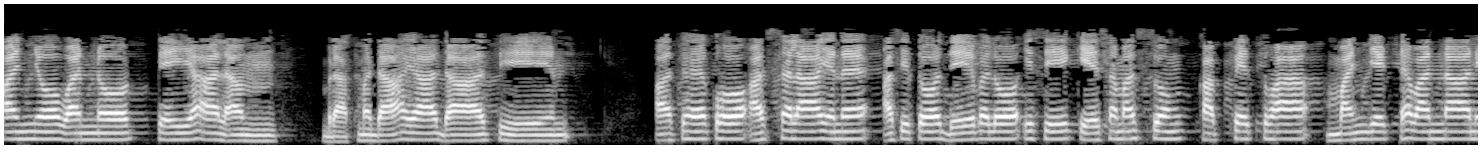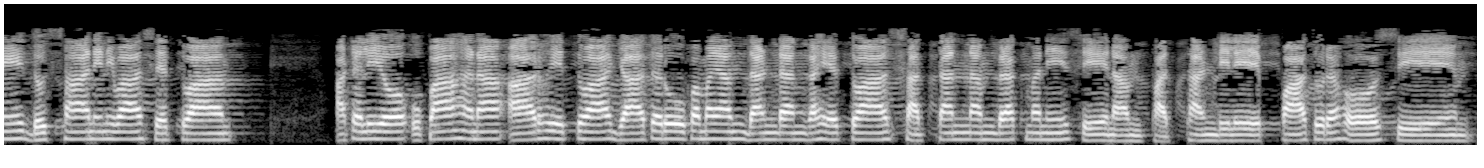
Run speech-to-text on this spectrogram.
අඤ්ඤෝ වන්නෝ තේයාලම් බ්‍රහ්මදායා දාති අතකෝ අස්සලායන අසිතෝ දේවලෝ ඉසේ කේසමස්සොං කප්පෙත්වා මංජෙට්ඨ වන්නානේ දුස්සානි නිවාසෙත්වා. අටලියෝ උපාහන ආරෝහිත්වා ජාත රූපමයන් දණ්ඩං ගහෙත්වා සත්තන්නම් බ්‍රහ්මනේ සේනම් පත්තණ්ඩිලේ පාතුර හෝසී.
